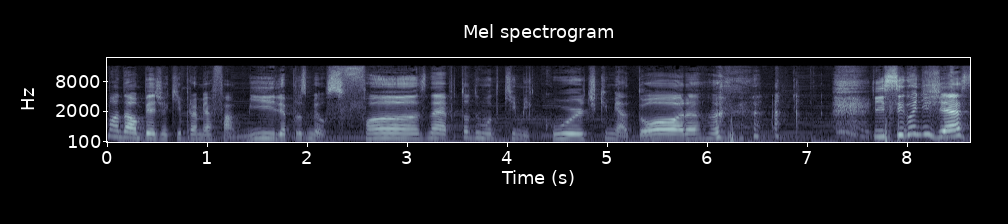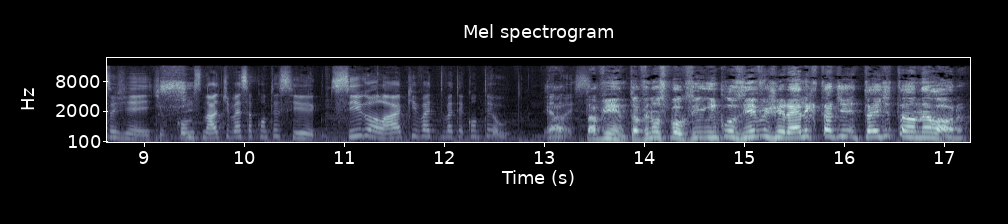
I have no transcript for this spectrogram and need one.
Mandar um beijo aqui pra minha família, pros meus fãs, né? Pra todo mundo que me curte, que me adora. e sigam Indigesto, gente. Como Sim. se nada tivesse acontecido. Sigam lá que vai, vai ter conteúdo. É tá, nóis. tá vindo, tá vindo aos poucos. E, Inclusive o Girelli que tá, tá editando, né, Laura?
